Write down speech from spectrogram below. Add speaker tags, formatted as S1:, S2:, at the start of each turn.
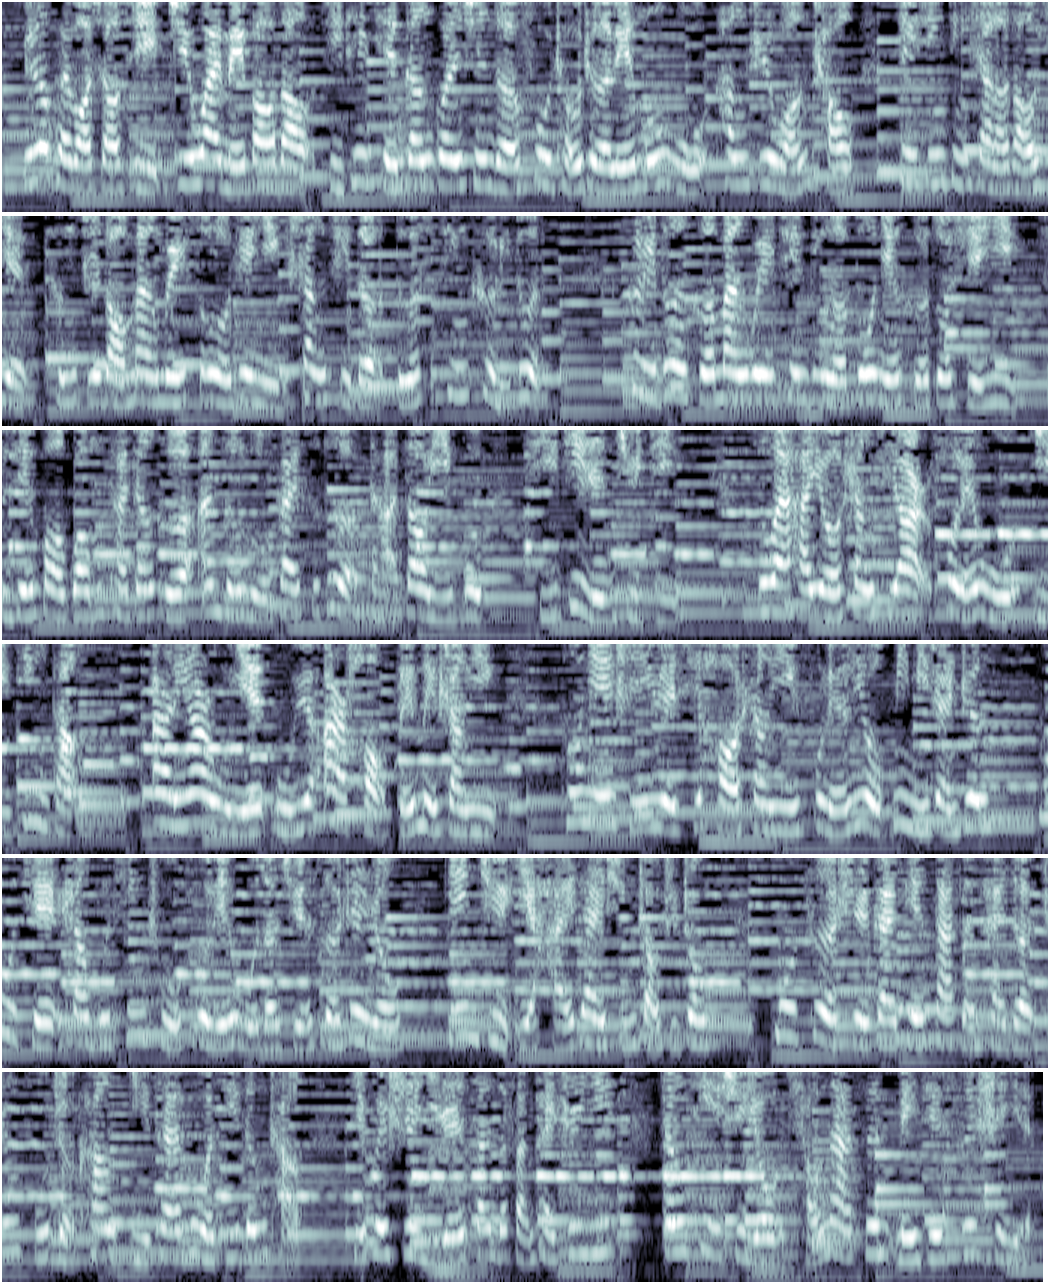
S1: 娱乐快报消息，据外媒报道，几天前刚官宣的《复仇者联盟五：康之王朝》最新定下了导演，曾执导漫威 solo 电影《上汽》的德斯汀·克里顿。克里顿和漫威签订了多年合作协议，此前曝光他将和安德鲁·盖斯特打造一部奇迹人剧集。此外，还有《上汽二：复联五》已定档，二零二五年五月二号北美上映，同年十一月七号上映《复联六：秘密战争》。目前尚不清楚复联五的角色阵容，编剧也还在寻找之中。目测是该片大反派的征服者康已在洛基登场，也会是蚁人三的反派之一，将继续由乔纳森·梅杰斯饰演。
